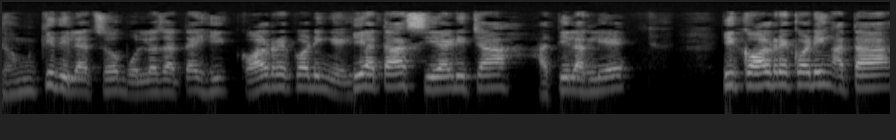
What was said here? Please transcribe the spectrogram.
धमकी दिल्याचं बोललं जात आहे ही कॉल रेकॉर्डिंग आहे. ही आता सीआयडीच्या हाती लागली आहे. ही कॉल रेकॉर्डिंग आता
